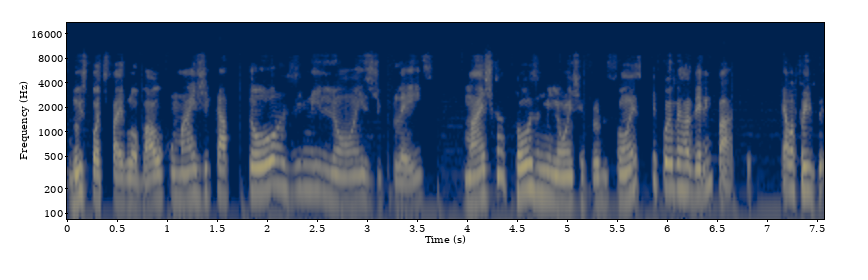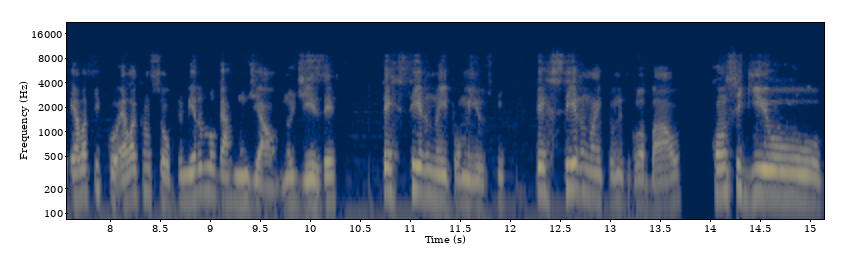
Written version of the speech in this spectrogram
do Spotify Global, com mais de 14 milhões de plays, mais de 14 milhões de reproduções, e foi um verdadeiro impacto. Ela, foi, ela ficou, ela alcançou o primeiro lugar mundial no Deezer, terceiro no Apple Music, terceiro no iTunes Global, conseguiu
